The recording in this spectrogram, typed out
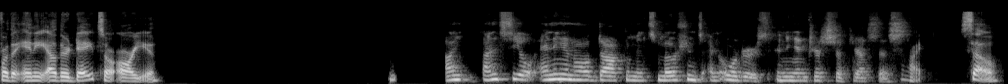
for the any other dates, or are you? Un- unseal any and all documents, motions and orders in the interest of justice. All right. So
